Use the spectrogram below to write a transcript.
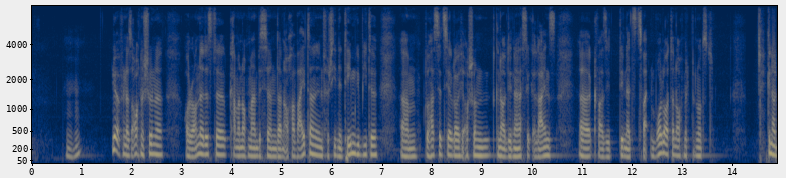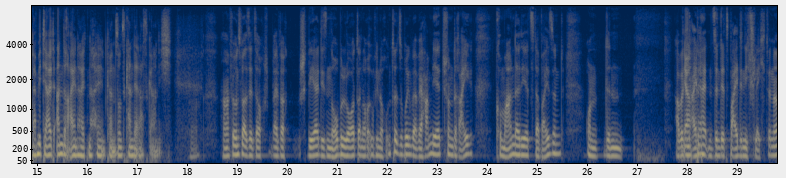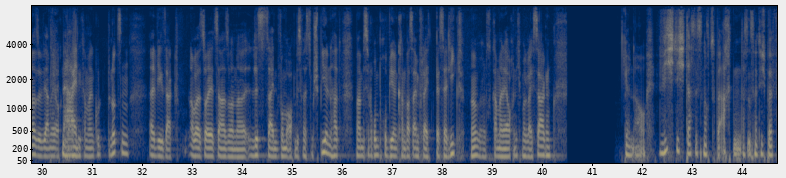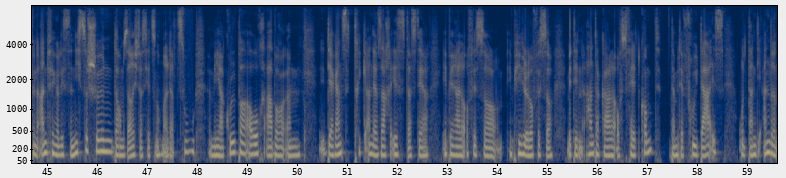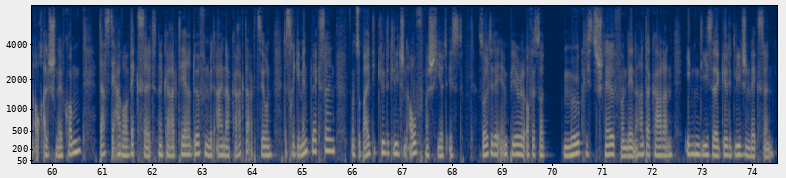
Mhm. Ja, ich finde das auch eine schöne Allrounder-Liste. Kann man noch mal ein bisschen dann auch erweitern in verschiedene Themengebiete. Ähm, du hast jetzt hier, glaube ich, auch schon, genau, die Dynastic Alliance äh, quasi den als zweiten Warlord dann auch mit benutzt. Genau, damit er halt andere Einheiten heilen kann, sonst kann der das gar nicht. Ja. Für uns war es jetzt auch einfach schwer, diesen Noble Lord dann auch irgendwie noch unterzubringen, weil wir haben ja jetzt schon drei Commander, die jetzt dabei sind. Und dann Aber Ja, die Einheiten sind jetzt beide nicht schlecht. Ne? Also wir haben ja auch gesagt, Nein. die kann man gut benutzen. Äh, wie gesagt, aber es soll jetzt da so eine List sein, wo man auch ein bisschen was zum Spielen hat, mal ein bisschen rumprobieren kann, was einem vielleicht besser liegt. Ne? Das kann man ja auch nicht mal gleich sagen. Genau. Wichtig, das ist noch zu beachten, das ist natürlich bei, für eine Anfängerliste nicht so schön, darum sage ich das jetzt nochmal dazu, mea culpa auch, aber ähm, der ganze Trick an der Sache ist, dass der Imperial Officer, Imperial Officer mit den Hunter-Kader aufs Feld kommt, damit er früh da ist und dann die anderen auch alle schnell kommen, dass der aber wechselt. Ne? Charaktere dürfen mit einer Charakteraktion das Regiment wechseln und sobald die Gilded Legion aufmarschiert ist, sollte der Imperial Officer möglichst schnell von den Hunter-Kadern in diese Gilded Legion wechseln.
